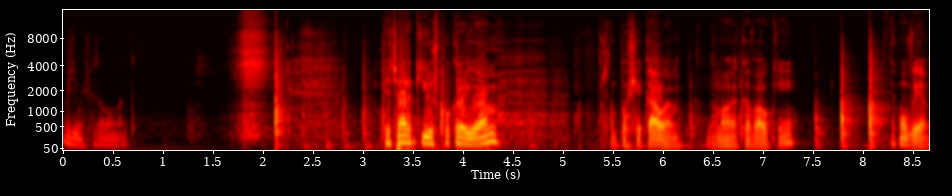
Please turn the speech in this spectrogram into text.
Widzimy się za moment. Pieczarki już pokroiłem, czy tam posiekałem na małe kawałki. Jak mówiłem,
